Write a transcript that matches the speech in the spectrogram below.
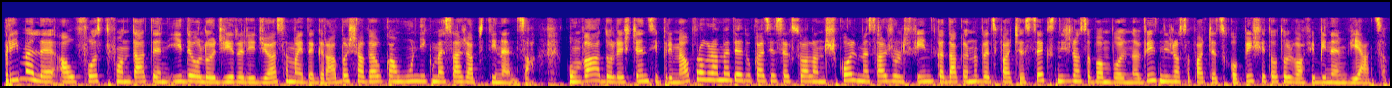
primele au fost fondate în ideologii religioase mai degrabă și aveau ca unic mesaj abstinența. Cumva adolescenții primeau programe de educație sexuală în școli, mesajul fiind că dacă nu veți face sex, nici nu o să vă îmbolnăviți, nici nu o să faceți copii și totul va fi bine în viață.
